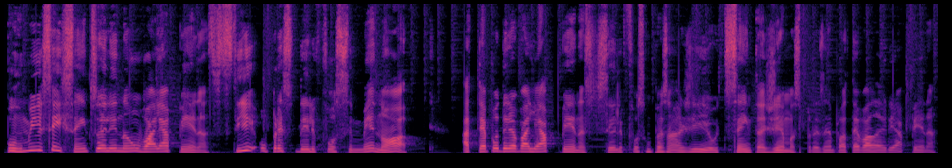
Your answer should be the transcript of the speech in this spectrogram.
Por 1.600 ele não vale a pena. Se o preço dele fosse menor, até poderia valer a pena. Se ele fosse um personagem de 800 gemas, por exemplo, até valeria a pena.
